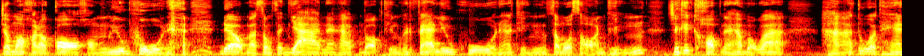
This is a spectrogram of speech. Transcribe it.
เจ้ามอคารากอของลิวพูลนะได้ออกมาส่งสัญญาณนะครับ บอกถึงแฟนๆลิวพูลนะถึงสโมสรถึงเจคเกตคอปนะครับบอกว่าหาตัวแทน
